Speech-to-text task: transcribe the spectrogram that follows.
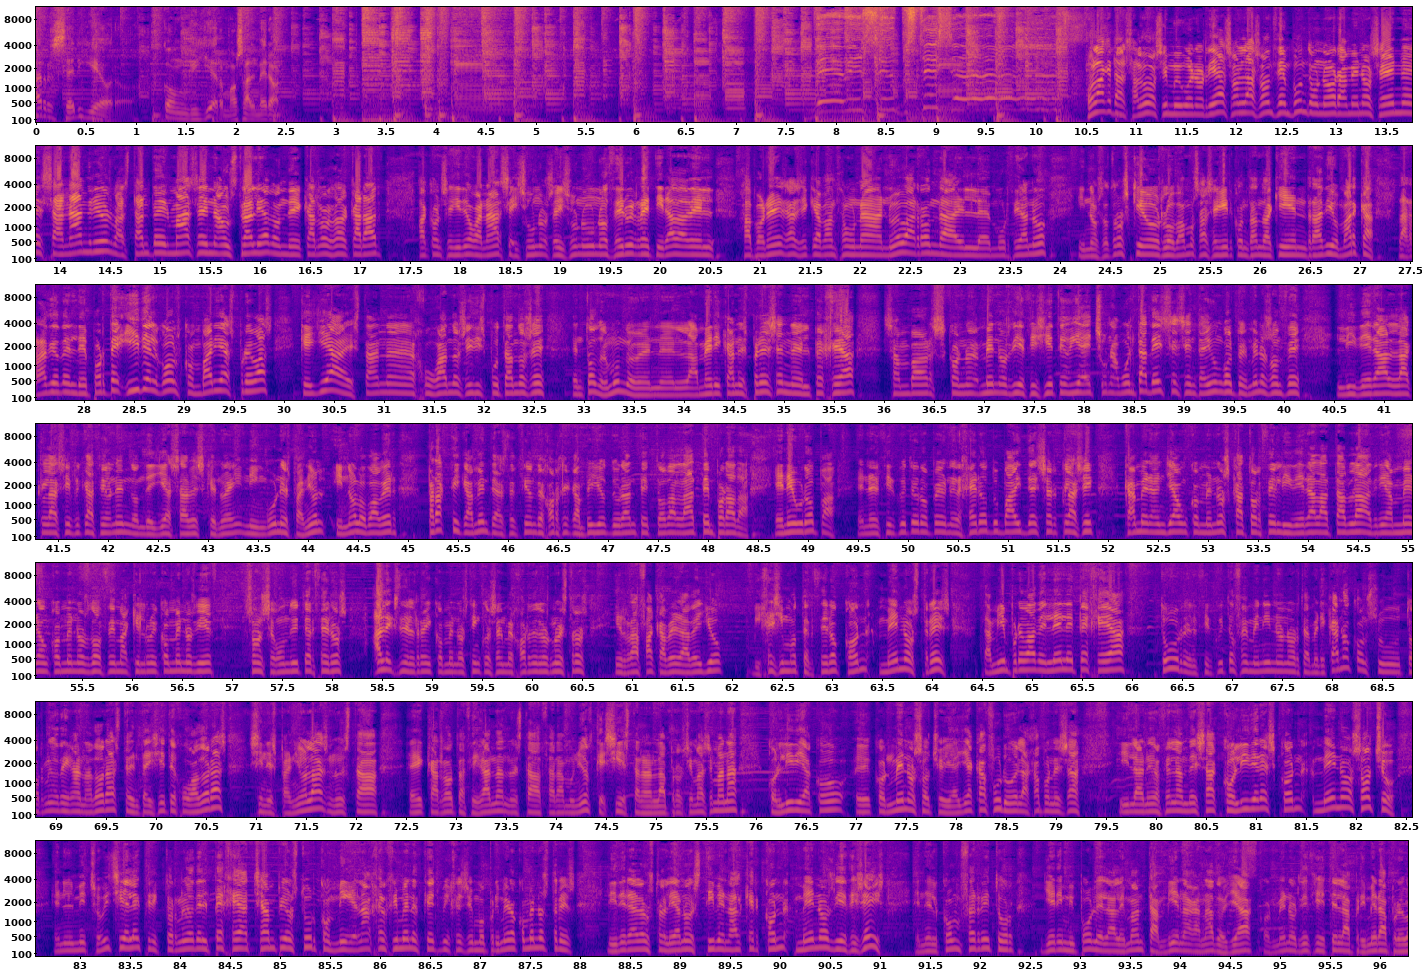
par Serie Oro con Guillermo Salmerón. Hola, ¿qué tal? Saludos y muy buenos días. Son las 11 en punto, una hora menos en eh, San Andrews, bastante más en Australia, donde Carlos Alcaraz ha conseguido ganar 6-1, 6-1, 1-0 y retirada del japonés. Así que avanza una nueva ronda el eh, murciano y nosotros que os lo vamos a seguir contando aquí en Radio Marca, la radio del deporte y del golf, con varias pruebas que ya están eh, jugándose y disputándose en todo el mundo. En el American Express, en el PGA, Sandbars con menos 17, hoy ha hecho una vuelta de 61 golpes, menos 11 lidera la clasificación en donde ya sabes que no hay ningún español y no lo va a haber prácticamente, a excepción de Jorge Campillo, durante toda la temporada. En Europa, en el circuito europeo, en el Hero Dubai Desert Classic, Cameron Young con menos 14 lidera la tabla, Adrián Meron con menos 12, McIlroy con menos 10 son segundo y terceros, Alex del Rey con menos 5 es el mejor de los nuestros y Rafa Cabrera Bello, vigésimo tercero con menos 3. También prueba del LPGA Tour, el circuito femenino norteamericano, con su torneo de ganadoras, 37 jugadoras, sin españolas. No está eh, Carlota Ciganda, no está Zara Muñoz, que sí estarán la próxima semana, con Lidia Ko eh, con menos 8 y Ayaka Furu, la japonesa y la neozelandesa, colíderes con menos 8. En el Mitsubishi Electric, torneo del PGA Champions Tour, con Miguel Ángel Jiménez, que es vigésimo primero con menos 3, lidera el australiano Steven Alker con menos 16. En el Conferry Tour, Jeremy Paul, el alemán, también ha ganado ya con menos 17 la primera prueba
